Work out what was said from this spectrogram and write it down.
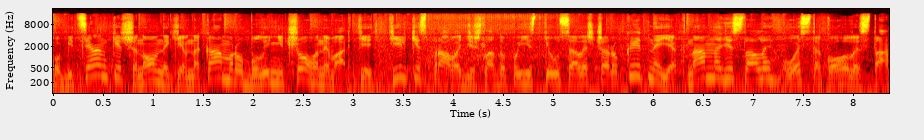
Обіцянки чиновників на камеру були нічого не варті. Тільки справа дійшла до поїздки у селище Рокитне, як нам надіслали ось такого листа.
